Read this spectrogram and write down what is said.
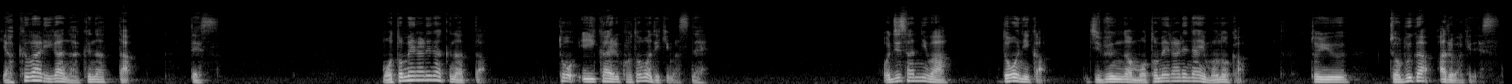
役割がなくなったです。求められなくなったと言い換えることもできますね。おじさんにはどうにか自分が求められないものかというジョブがあるわけです。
